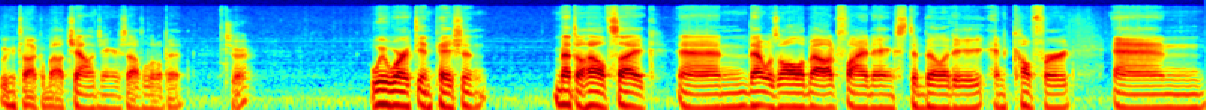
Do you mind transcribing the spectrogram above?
we can talk about challenging yourself a little bit. Sure. We worked inpatient mental health psych, and that was all about finding stability and comfort and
